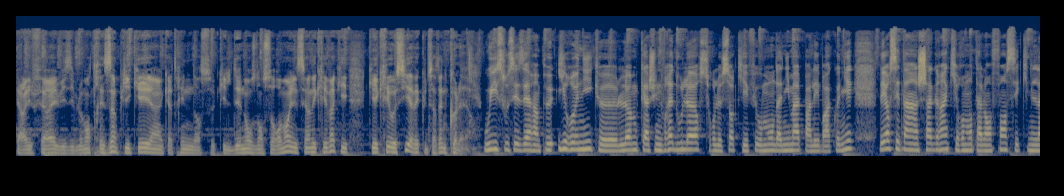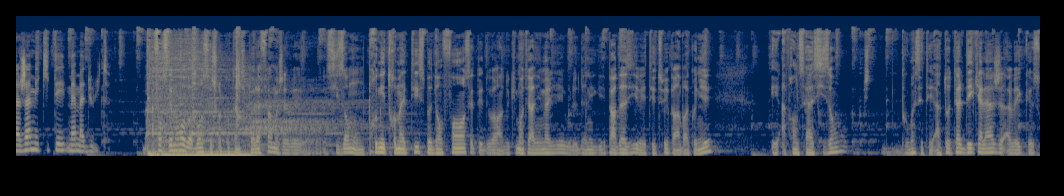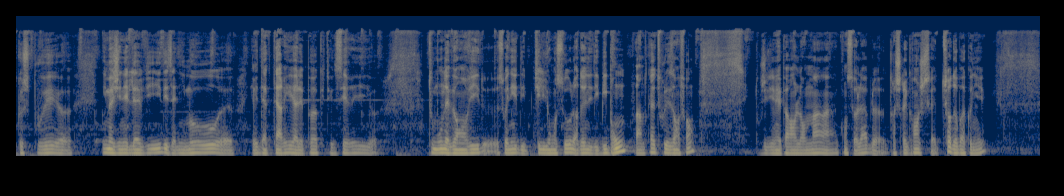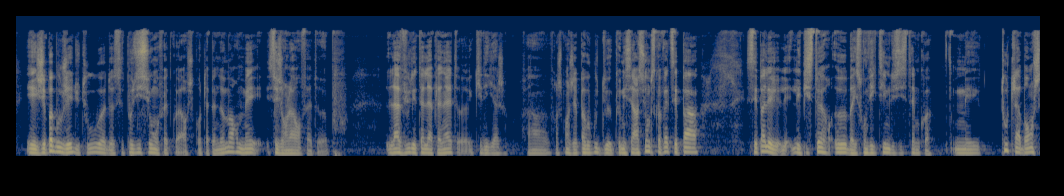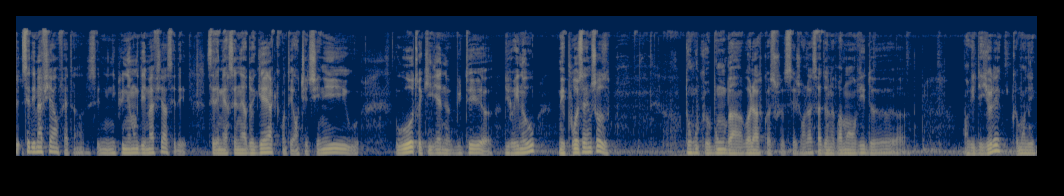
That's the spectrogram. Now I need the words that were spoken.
car il ferait visiblement très impliqué, hein, Catherine, dans ce qu'il dénonce dans son roman. C'est un écrivain qui, qui écrit aussi avec une certaine colère. Oui, sous ses airs un peu ironiques, euh, l'homme cache une vraie douleur sur le sort qui est fait au monde animal par les braconniers. D'ailleurs, c'est un chagrin qui remonte à l'enfance et qui ne l'a jamais quitté, même adulte. bah, Forcément, bah, bon, je raconte un petit peu à la fin. Moi, j'avais 6 ans. Mon premier traumatisme d'enfant, c'était de voir un documentaire animalier où le dernier guépard d'Asie avait été tué par un braconnier. Et apprendre ça à 6 ans, pour moi, c'était un total décalage avec ce que je pouvais euh, imaginer de la vie, des animaux. Euh, il y avait Dactari à l'époque, qui était une série. Euh, tout le monde avait envie de soigner des petits lionceaux, leur donner des biberons, enfin, en tout cas, tous les enfants. Donc, j'ai dit à mes parents le lendemain, inconsolable, quand je serai grand, je serai tueur de braconnier. Et j'ai pas bougé du tout de cette position, en fait. Alors, je suis contre la peine de mort, mais ces gens-là, en fait, là, vu l'état de la planète, qui dégage. Franchement, j'ai pas beaucoup de commisération parce qu'en fait, c'est pas c'est pas les, pisteurs, eux, bah, ils sont victimes du système, quoi. Mais toute la branche, c'est des mafias en fait. Hein. C'est ni plus ni moins que des mafias. C'est des, des, mercenaires de guerre qui ont été en Tchétchénie ou, autres qui viennent buter euh, du rhino. Mais pour eux, c'est la même chose. Donc euh, bon, ben voilà, quoi, ces gens-là, ça donne vraiment envie de, euh, envie d'égueuler, comme on dit.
